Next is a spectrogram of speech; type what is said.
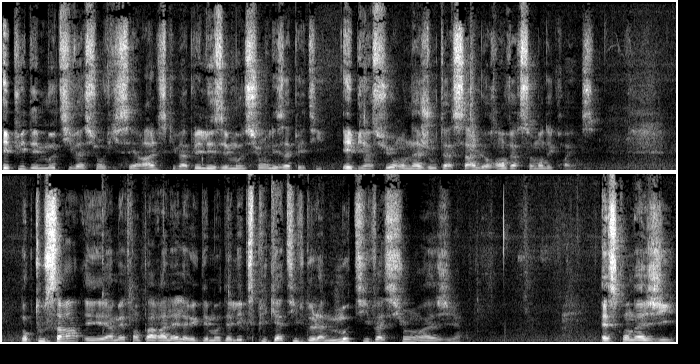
Et puis des motivations viscérales, ce qui va appeler les émotions et les appétits. Et bien sûr, on ajoute à ça le renversement des croyances. Donc tout ça est à mettre en parallèle avec des modèles explicatifs de la motivation à agir. Est-ce qu'on agit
